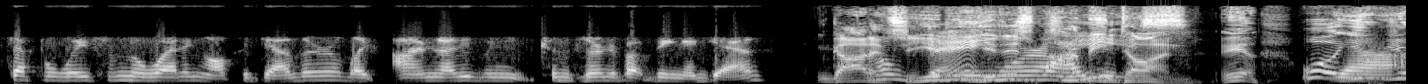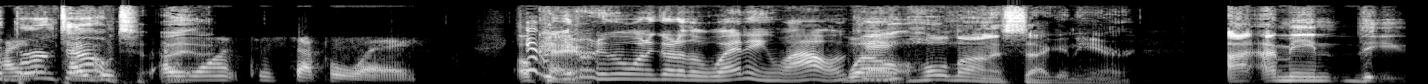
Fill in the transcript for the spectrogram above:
step away from the wedding altogether. Like I'm not even concerned about being a guest. Got it. Oh, so you, you just want to be done. Yeah. Well, Yeah, you, you're burnt I, out. just- I, want to step away. Yeah, but okay. you don't even want to go to the wedding. Wow. Okay. Well, hold on a second here. I, I mean, the,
